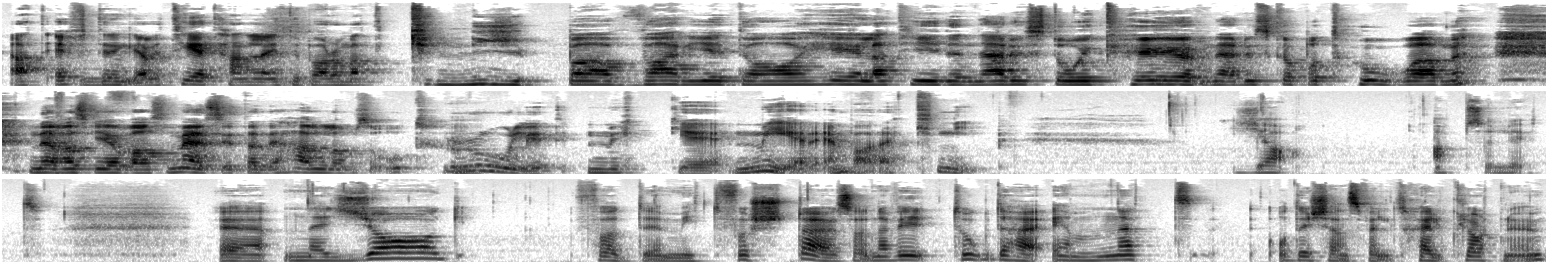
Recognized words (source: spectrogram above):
Att efter Mm. en graviditet handlar inte bara om att knipa varje dag, hela tiden, när du står i kö, när du ska på toan, när man ska göra vad som helst. Utan det handlar om så otroligt mycket mer än bara knip. Ja, absolut. Eh, när jag födde mitt första, alltså när vi tog det här ämnet och det känns väldigt självklart nu,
